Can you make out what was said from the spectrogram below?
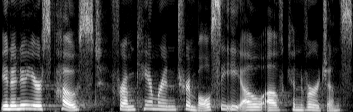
In a New Year's post from Cameron Trimble, CEO of Convergence,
